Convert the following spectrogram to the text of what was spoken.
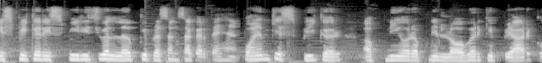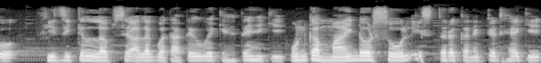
स्पीकर स्पिरिचुअल लव की प्रशंसा करते हैं। पोएम के स्पीकर अपनी और अपने लॉवर के प्यार को फ़िज़िकल लव से अलग बताते हुए कहते हैं कि उनका माइंड और सोल इस तरह कनेक्टेड है कि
